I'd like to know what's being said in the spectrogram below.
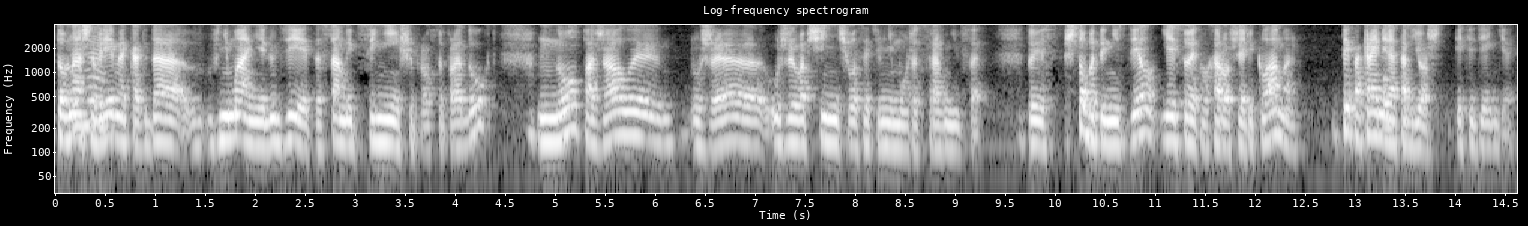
то в наше Мгм. время, когда внимание людей это самый ценнейший просто продукт, но, пожалуй, уже, уже вообще ничего с этим не может сравниться. То есть, что бы ты ни сделал, если у этого хорошая реклама, ты, по крайней мере, отобьешь эти деньги.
